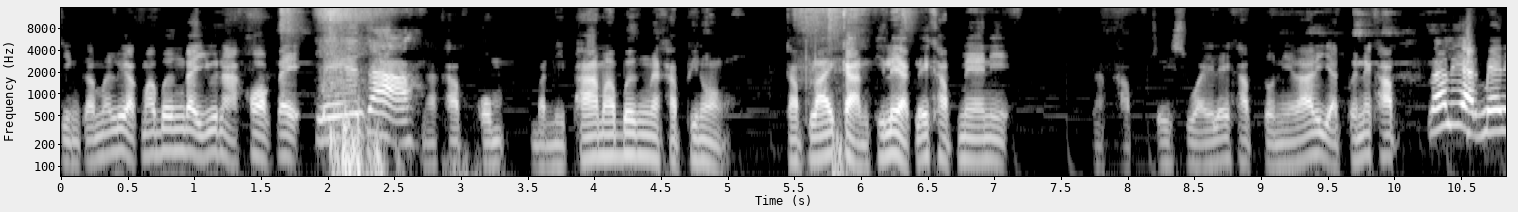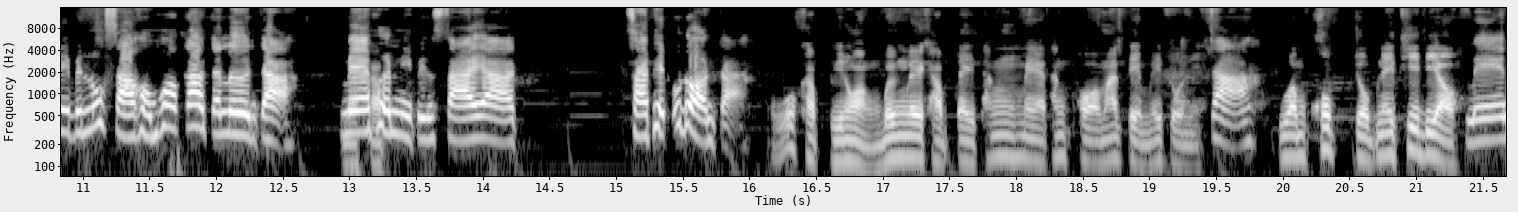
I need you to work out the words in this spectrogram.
จริงก็มาเลือกมาเบิ้งได้อยู่หน้าคอกได้แม่นจ้านะครับผมบันนี้พามาเบิ้งนะครับ พี่น้องกับรายการที่แรกเลยครับแม่นี่นะครับสวยๆเลยครับตัวนี้รายละเอียดเพิ่นนะครับรายละเอียดแม่นี่เป็นลูกสาวของพ่อก้าวเจริญจ้าแม่นะครับเพิ่นนี่เป็นสายอ่า สายเพชรอุดรจ้าโอ้ครับพี่น้องเบิ้งเลยครับได้ทั้งแม่ทั้งพ่อมาเต็มเลยตัวนี้จ้ารวมครบจบในที่เดียวแม่น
